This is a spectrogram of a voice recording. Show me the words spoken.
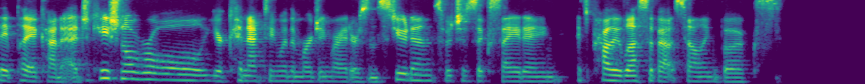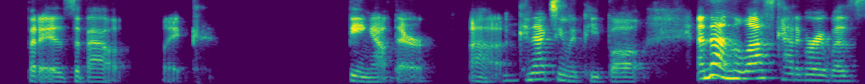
they play a kind of educational role. You're connecting with emerging writers and students, which is exciting. It's probably less about selling books, but it is about like being out there, uh, mm-hmm. connecting with people. And then the last category was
